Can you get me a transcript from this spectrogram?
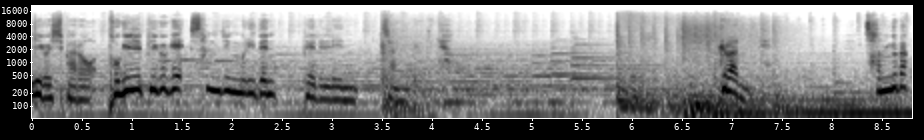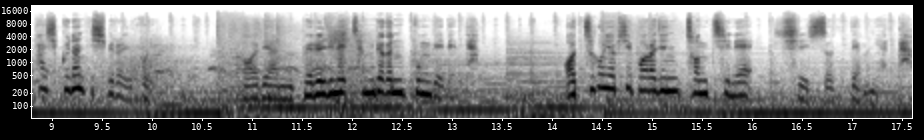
이것이 바로 독일 비극의 상징물이 된 베를린 장벽이다. 그런데 1989년 11월 9일 거대한 베를린의 장벽은 붕괴된다. 어처구니 없이 벌어진 정치인의 실수 때문이었다.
